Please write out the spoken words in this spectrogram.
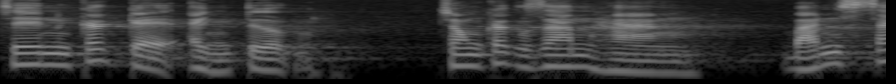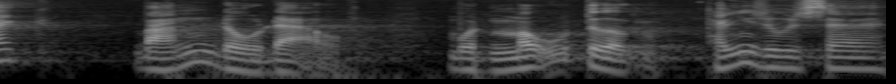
trên các kệ ảnh tượng trong các gian hàng bán sách, bán đồ đạo, một mẫu tượng Thánh Du Xe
